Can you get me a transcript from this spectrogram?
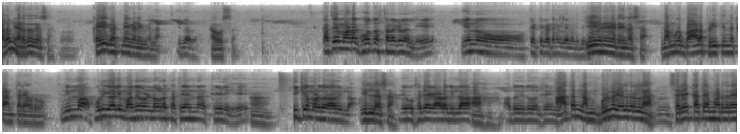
ಅದು ನಡೆದದೆ ಸರ್. ಕೈ ಘಟನೆಗಳಿವೆಲ್ಲ. ಹೌದು ಸರ್. ಕತೆ ಮಾಡಕ್ ಹೋದ ಸ್ಥಳಗಳಲ್ಲಿ ಏನು ಕೆಟ್ಟ ಘಟನೆಗಳು ನಡೆದಿಲ್ಲ? ಏನು ನಡೆದಿಲ್ಲ ಸರ್. ನಮ್ಗೆ ಬಹಳ ಪ್ರೀತಿಯಿಂದ ಕಾಣ್ತಾರೆ ಅವರು. ನಿಮ್ಮ ಪುರಿಗಾಲಿ ಮಾದೇವಣ್ಣವರ ಕಥೆಯನ್ನ ಕೇಳಿ ಟೀಕೆ ಮಾಡೋದು ಯಾರು ಇಲ್ಲ? ಇಲ್ಲ ಸರ್. ನೀವು ಸರಿಯಾಗಿ ಆಡೋದಿಲ್ಲ. ಅದು ಇದು ಅಂತ ಹೇಳಿ ಆ ಥರ ನಮ್ಮ ಗುರುಗಳು ಹೇಳಿದ್ರಲ್ಲ ಸರಿಯಾಗಿ ಕತೆ ಮಾಡಿದ್ರೆ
